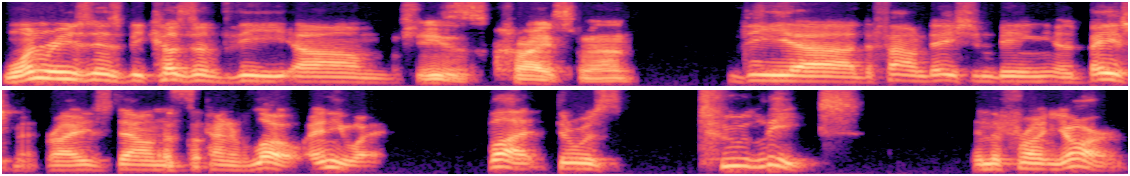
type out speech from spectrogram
one reason is because of the um Jesus Christ, man. The uh the foundation being a basement, right? It's down That's kind a- of low anyway. But there was two leaks in the front yard.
